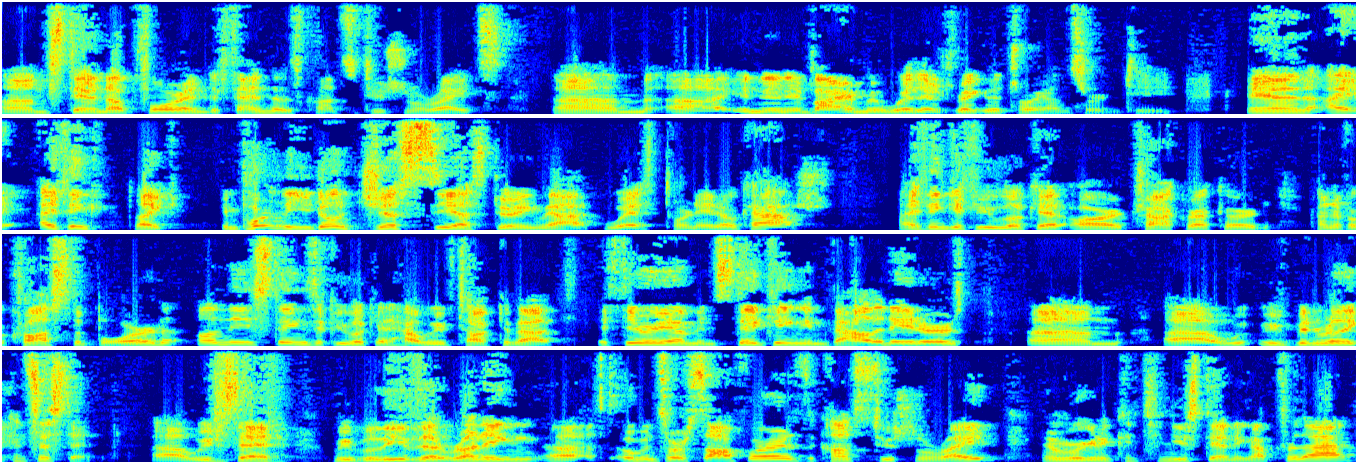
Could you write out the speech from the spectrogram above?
um, stand up for and defend those constitutional rights um, uh, in an environment where there's regulatory uncertainty. And I, I think, like, importantly, you don't just see us doing that with Tornado Cash. I think if you look at our track record kind of across the board on these things, if you look at how we've talked about Ethereum and staking and validators, um, uh, we, have been really consistent. Uh, we've said we believe that running uh, open source software is a constitutional right, and we're going to continue standing up for that,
